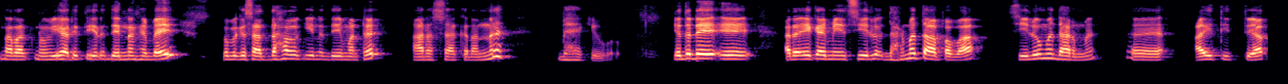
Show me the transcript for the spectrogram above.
නරක් නොවී හරි තීර දෙන්න හැබැයි ඔබක සද්ධාව කියන දේමට ආරශ්ා කරන්න බැහැකිව්ව. එතට ඒ අර ඒකයි මේ සියලු ධර්මතා පවා සියලුම ධර්ම අයිතිත්වයක්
